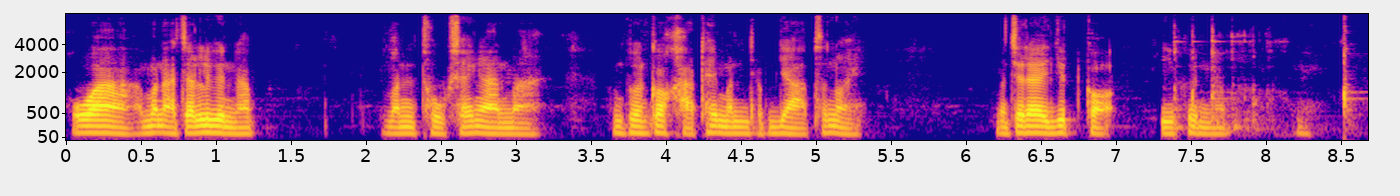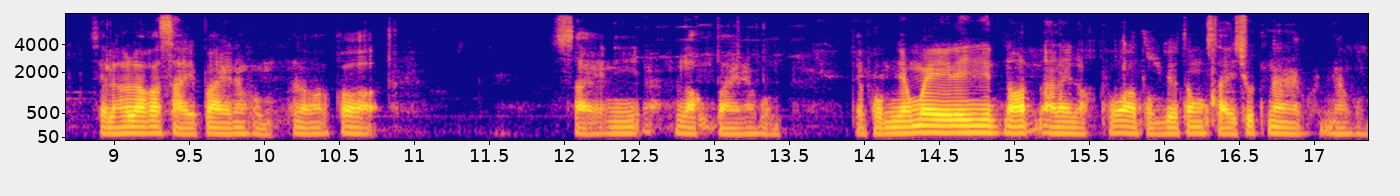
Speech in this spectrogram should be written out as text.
เพราะว่ามันอาจจะลื่นครับ มันถูกใช้งานมา เพื่อนๆก็ขัดให้มันหยาบๆสัหน่อย มันจะได้ยึดเกาะดีขึ้นครับ เสร็จแล้วเราก็ใส่ไปนะผมแล้วก็ใส่นี้ล็อกไปนะผม แต่ผมยังไม่ได้ยึดน็อตอะไรหรอกเพราะว่าผมจะต้องใส่ชุดหน้าก่อนนะผม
